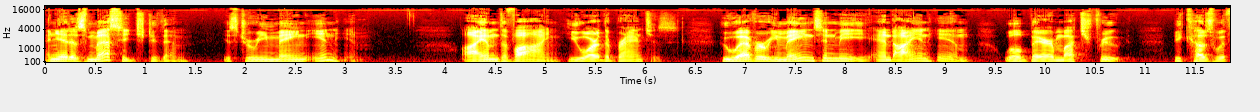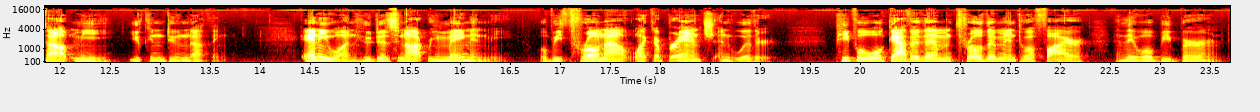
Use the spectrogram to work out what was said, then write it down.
and yet his message to them is to remain in him. I am the vine, you are the branches. Whoever remains in me and I in him will bear much fruit, because without me you can do nothing. Anyone who does not remain in me will be thrown out like a branch and wither. People will gather them and throw them into a fire and they will be burned.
